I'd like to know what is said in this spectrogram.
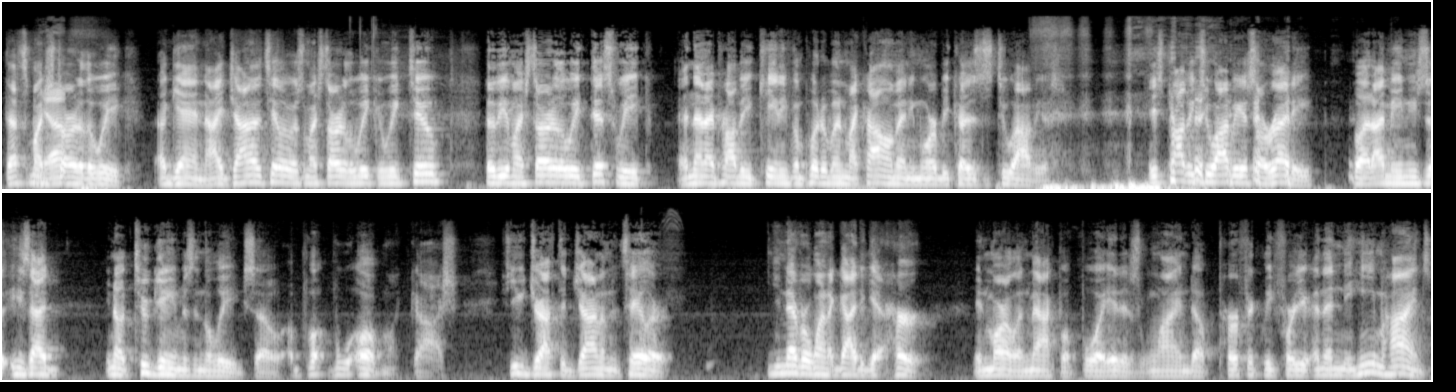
That's my Yep. start of the week. Again, I Jonathan Taylor was my start of the week in week two. He'll be my start of the week this week, and then I probably can't even put him in my column anymore because it's too obvious. He's probably too obvious already, but I mean, he's he's had you know two games in the league, so oh my gosh, if you drafted Jonathan Taylor, you never want a guy to get hurt in Marlon Mack, but boy, it is lined up perfectly for you. And then Nyheim Hines,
